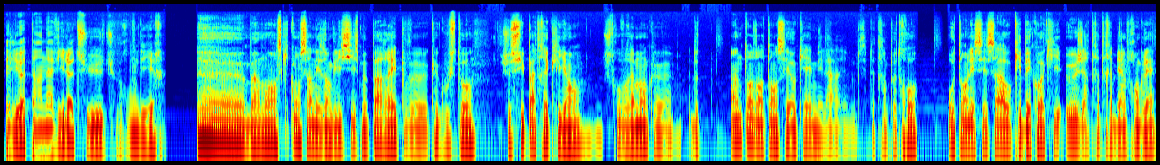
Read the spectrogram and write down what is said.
Elliot, t'as un avis là-dessus? Tu veux rebondir? Euh, bah moi, en ce qui concerne les anglicismes, pareil que Gusto. Je suis pas très client. Je trouve vraiment que de, un de temps en temps, c'est ok, mais là, c'est peut-être un peu trop. Autant laisser ça aux Québécois qui, eux, gèrent très très bien le franglais.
